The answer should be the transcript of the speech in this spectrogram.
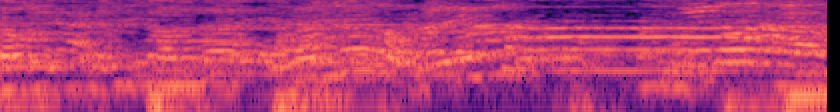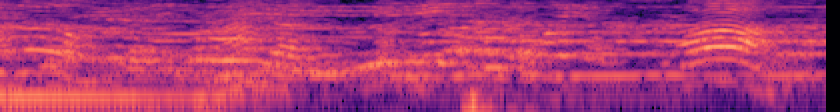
Vamos ter saudade. Ah.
